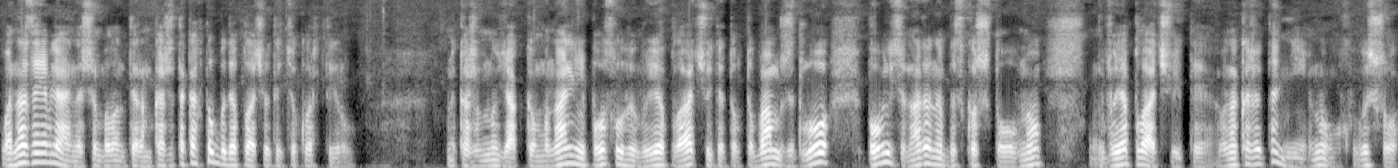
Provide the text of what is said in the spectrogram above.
вона заявляє нашим волонтерам, каже: так а хто буде оплачувати цю квартиру? Ми кажемо, ну як комунальні послуги ви оплачуєте, тобто вам житло повністю надано безкоштовно, ви оплачуєте. Вона каже: Та ні, ну ви що?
